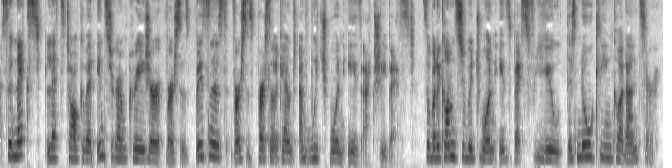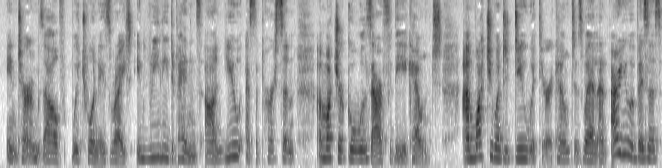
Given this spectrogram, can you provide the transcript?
so next, let's talk about Instagram creator versus business versus personal account and which one is actually best. So when it comes to which one is best for you, there's no clean cut answer in terms of which one is right. It really depends on you as a person and what your goals are for the account and what you want to do with your account as well. And are you a business?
